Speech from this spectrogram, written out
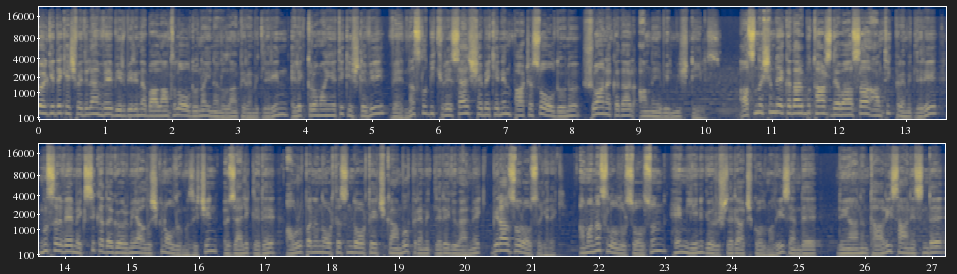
bölgede keşfedilen ve birbirine bağlantılı olduğuna inanılan piramitlerin elektromanyetik işlevi ve nasıl bir küresel şebekenin parçası olduğunu şu ana kadar anlayabilmiş değiliz. Aslında şimdiye kadar bu tarz devasa antik piramitleri Mısır ve Meksika'da görmeye alışkın olduğumuz için özellikle de Avrupa'nın ortasında ortaya çıkan bu piramitlere güvenmek biraz zor olsa gerek. Ama nasıl olursa olsun hem yeni görüşlere açık olmalıyız hem de dünyanın tarih sahnesinde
